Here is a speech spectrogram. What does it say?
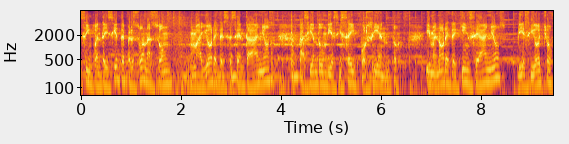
57 personas son mayores de 60 años, haciendo un 16%, y menores de 15 años, 18,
